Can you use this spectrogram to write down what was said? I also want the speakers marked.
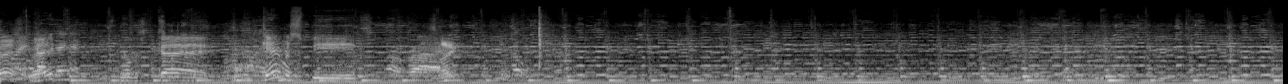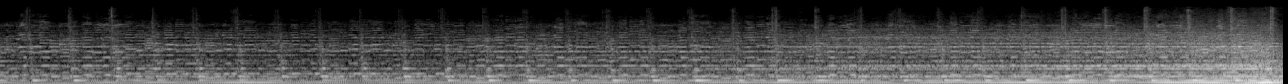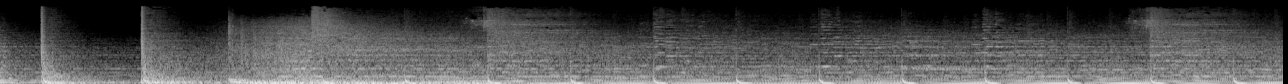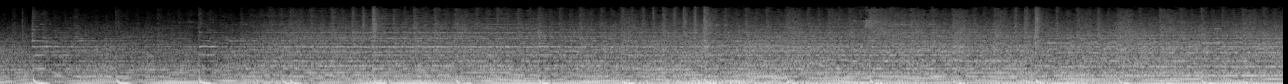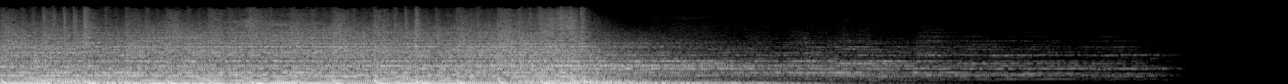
Speaker 1: Okay, ready? Okay, camera speed.
Speaker 2: All right.
Speaker 1: Oh.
